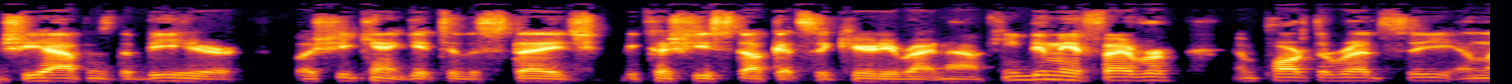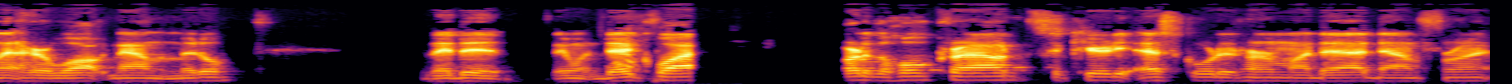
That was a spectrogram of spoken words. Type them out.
She happens to be here. but she can't get to the stage because she's stuck at security right now. Can you do me a favor and part the Red Sea and let her walk down the middle? They did. They went dead quiet. Part of the whole crowd, security escorted her and my dad down front.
